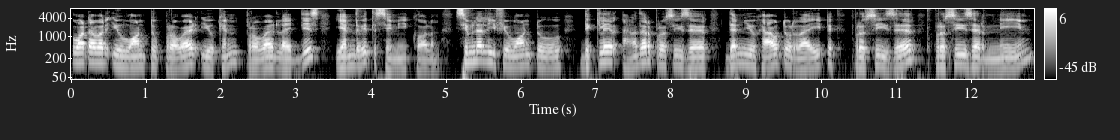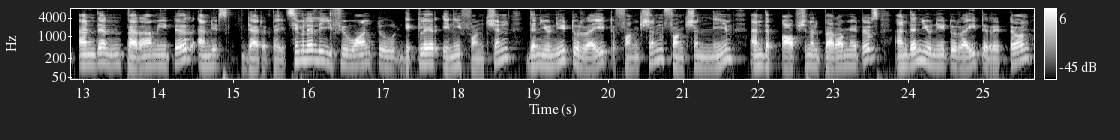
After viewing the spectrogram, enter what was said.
whatever you want to provide you can provide like this end with semicolon. Similarly if you want to declare another procedure then you have to write procedure procedure name and then parameter and its data type. Similarly, if you want to declare any function, then you need to write function, function name and the optional parameters and then you need to write return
